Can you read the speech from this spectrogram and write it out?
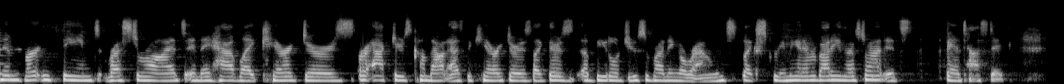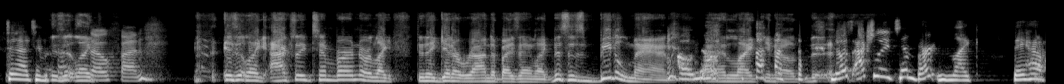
Tim Burton themed restaurant, and they have like characters or actors come out as the characters. Like there's a Beetlejuice running around, like screaming at everybody in the restaurant. It's fantastic. 10 out of 10. Is it like so fun. is it like actually Tim Burton or like do they get around it by saying like this is Beetle Man? Oh, no. And like, you know, th- no, it's actually Tim Burton. Like they have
